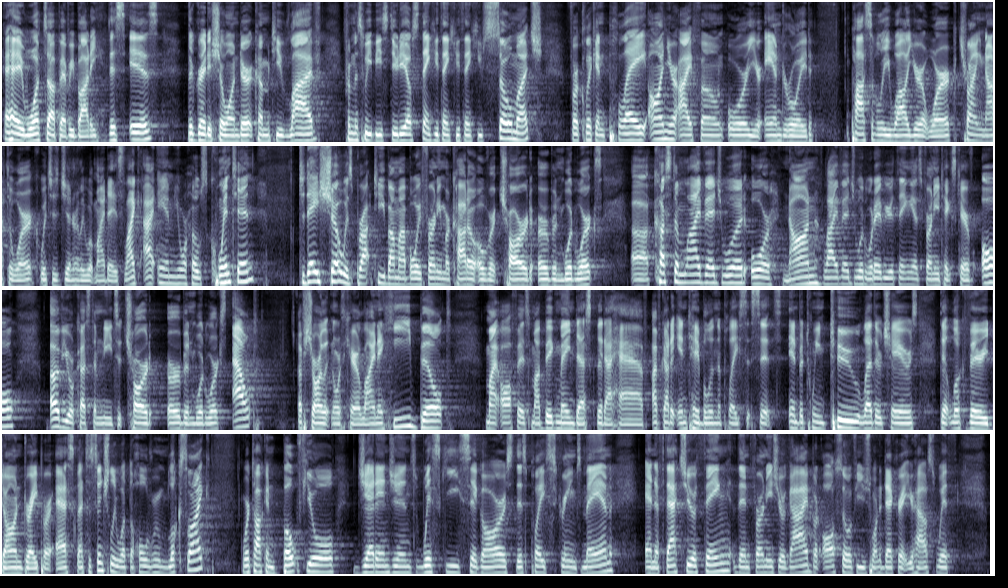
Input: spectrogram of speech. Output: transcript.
Hey, what's up, everybody? This is the greatest show on dirt coming to you live from the Sweet Bee Studios. Thank you, thank you, thank you so much for clicking play on your iPhone or your Android, possibly while you're at work, trying not to work, which is generally what my day is like. I am your host, Quentin. Today's show is brought to you by my boy Fernie Mercado over at Charred Urban Woodworks. Uh, custom live edge wood or non live edge wood, whatever your thing is, Fernie takes care of all of your custom needs at Charred Urban Woodworks out of Charlotte, North Carolina. He built my office, my big main desk that I have. I've got an end table in the place that sits in between two leather chairs that look very Don Draper esque. That's essentially what the whole room looks like. We're talking boat fuel, jet engines, whiskey, cigars. This place screams man. And if that's your thing, then Fernie's your guy. But also, if you just want to decorate your house with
